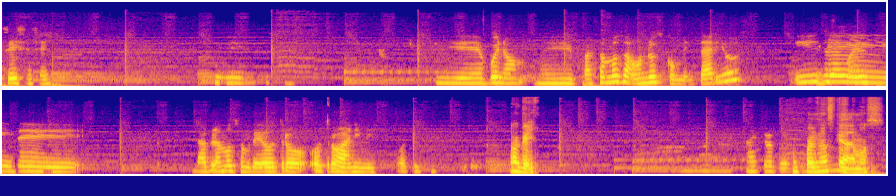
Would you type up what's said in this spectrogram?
Sí, sí, sí. Sí. Eh, bueno, eh, pasamos a unos comentarios y después eh, hablamos sobre otro otro anime. Otro- Ok, Ay, creo que. ¿con cuál nos quedamos?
